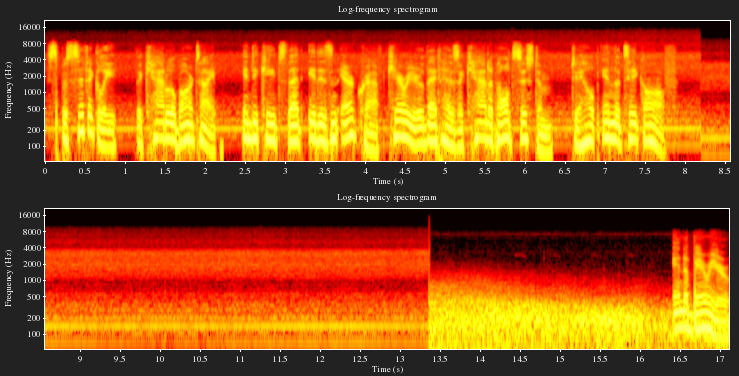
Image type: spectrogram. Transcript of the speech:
Specifically, the CATOBAR type indicates that it is an aircraft carrier that has a catapult system to help in the takeoff. And a barrier,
